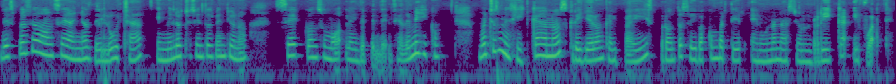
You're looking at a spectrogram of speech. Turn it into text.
después de 11 años de lucha, en 1821 se consumó la independencia de México. Muchos mexicanos creyeron que el país pronto se iba a convertir en una nación rica y fuerte.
